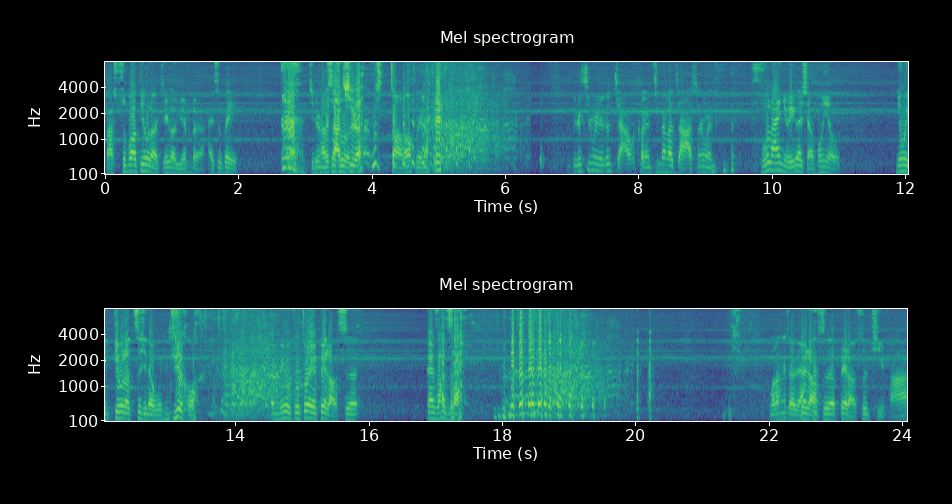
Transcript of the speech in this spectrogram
把书包丢了，结果原本还是被 警察不下叔叔去了。找了回来。这个新闻有点假，我可能听到了假新闻。湖南有一个小朋友，因为丢了自己的文具盒，而没有做作业，被老师干啥子啊？我啷个晓得？被老师被老师体罚，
